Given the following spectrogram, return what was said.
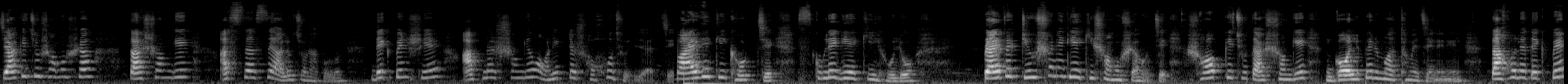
যা কিছু সমস্যা, তার সঙ্গে আস্তে আস্তে আলোচনা করুন। দেখবেন সে আপনার সঙ্গেও অনেকটা সহজ হয়ে যাচ্ছে। বাইরে কি ঘটছে? স্কুলে গিয়ে কি হলো? প্রাইভেট টিউশনে গিয়ে কি সমস্যা হচ্ছে? সব কিছু তার সঙ্গে গল্পের মাধ্যমে জেনে নিন। তাহলে দেখবেন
